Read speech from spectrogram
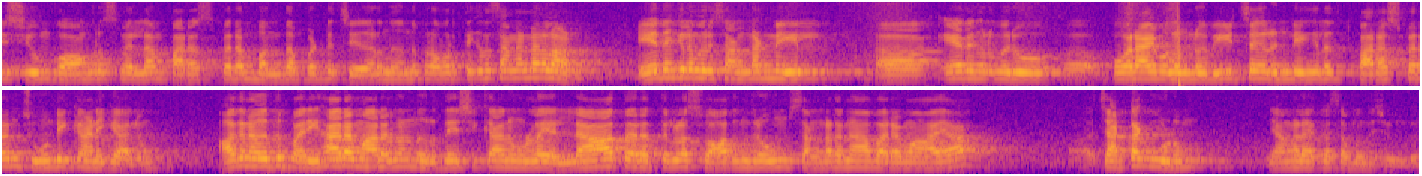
എസ് യുവും കോൺഗ്രസും എല്ലാം പരസ്പരം ബന്ധപ്പെട്ട് ചേർന്ന് നിന്ന് പ്രവർത്തിക്കുന്ന സംഘടനകളാണ്. ഏതെങ്കിലും ഒരു സംഘടനയിൽ ഏതെങ്കിലും ഒരു പോരായ്മകളുണ്ടോ വീഴ്ചകളുണ്ടെങ്കിൽ അത് പരസ്പരം ചൂണ്ടിക്കാണിക്കാനും അതിനകത്ത് പരിഹാര മാർഗങ്ങൾ നിർദ്ദേശിക്കാനുമുള്ള എല്ലാ തരത്തിലുള്ള സ്വാതന്ത്ര്യവും സംഘടനാപരമായ ചട്ടക്കൂടും ഞങ്ങളെയൊക്കെ സംബന്ധിച്ചുണ്ട്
